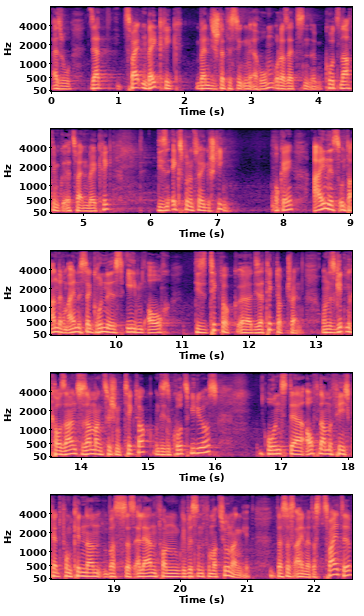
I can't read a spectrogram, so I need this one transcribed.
also seit Zweiten Weltkrieg werden die Statistiken erhoben oder seit kurz nach dem äh, Zweiten Weltkrieg, die sind exponentiell gestiegen. Okay? Eines unter anderem, eines der Gründe ist eben auch diese TikTok, äh, dieser TikTok-Trend. Und es gibt einen kausalen Zusammenhang zwischen TikTok und diesen Kurzvideos und der Aufnahmefähigkeit von Kindern, was das Erlernen von gewissen Informationen angeht. Das ist das eine. Das zweite,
